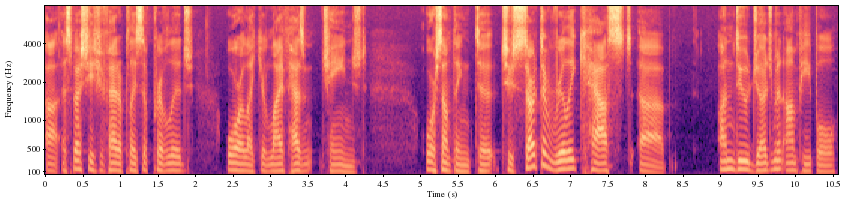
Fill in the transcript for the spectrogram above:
uh, especially if you've had a place of privilege or like your life hasn't changed or something, to to start to really cast uh, undue judgment on people.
